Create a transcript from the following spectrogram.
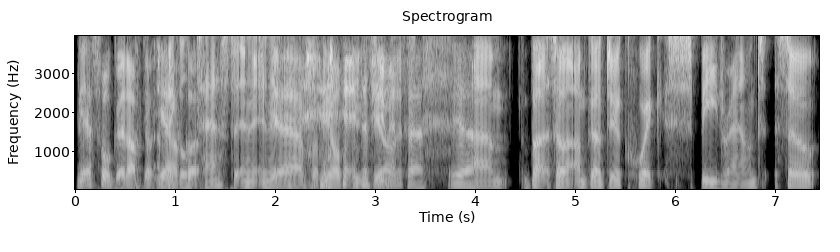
Yeah, it's all good. I've got a yeah, big I've old got, test in, in, yeah, I've got the old a PCR test. Yeah. Um, but so I'm going to do a quick speed round. So,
